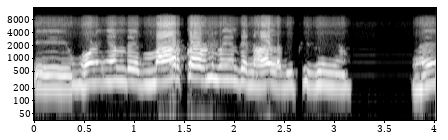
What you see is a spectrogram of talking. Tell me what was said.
ਤੇ ਹੁਣ ਇਹਦੇ ਮਾਰ ਕਰਨ ਮੈਂ ਇਹਦੇ ਨਾਲ ਲੱਗੀ ਫਿਰਨੀ ਆ, ਹੈ?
